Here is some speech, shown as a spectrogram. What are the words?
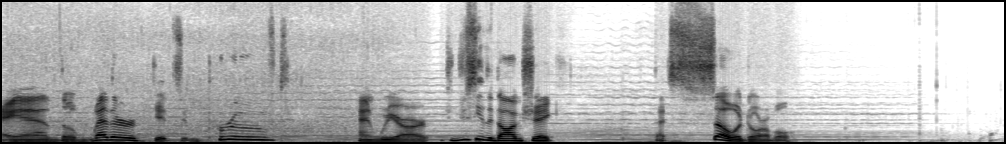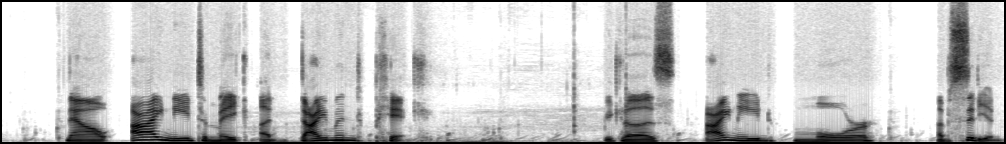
And the weather gets improved. And we are. Did you see the dog shake? That's so adorable. Now, I need to make a diamond pick because I need more obsidian.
